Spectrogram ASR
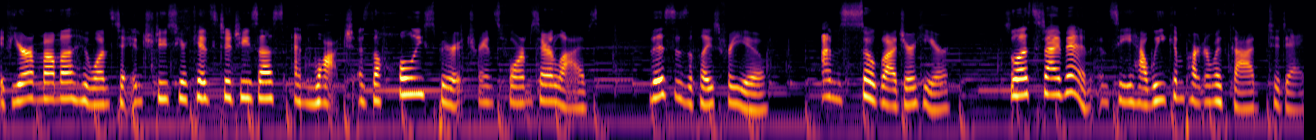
If you're a mama who wants to introduce your kids to Jesus and watch as the Holy Spirit transforms their lives, this is the place for you. I'm so glad you're here. So let's dive in and see how we can partner with God today.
